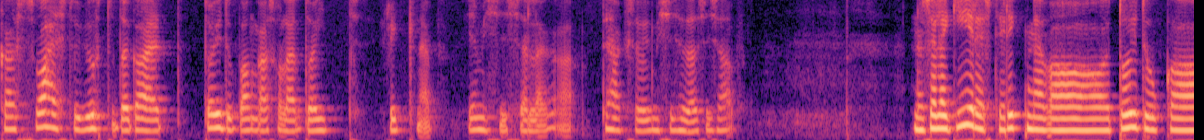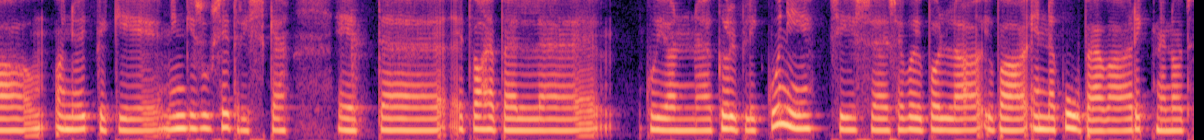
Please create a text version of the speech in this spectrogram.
kas vahest võib juhtuda ka, et toidupangas olev toit rikneb ja mis siis sellega tehakse või mis siis edasi saab? no selle kiiresti rikneva toiduga on ju ikkagi mingisuguseid riske, et, et vahepeal kui on kõlblik uni, siis see võib olla juba enne kuupäeva riknenud.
